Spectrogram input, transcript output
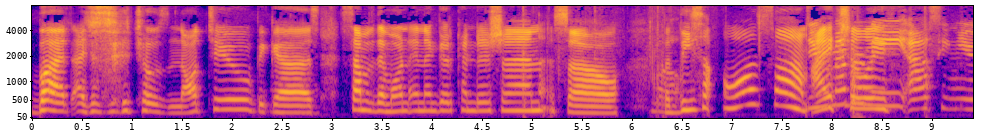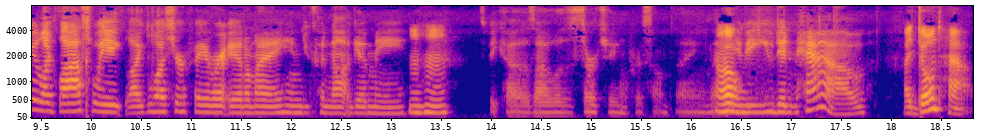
but I just chose not to because some of them weren't in a good condition. So, Well, but these are awesome. Do you I remember actually. me asking you like last week, like, what's your favorite anime, and you could not give me? hmm It's because I was searching for something that Oh. maybe you didn't have. I don't have.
